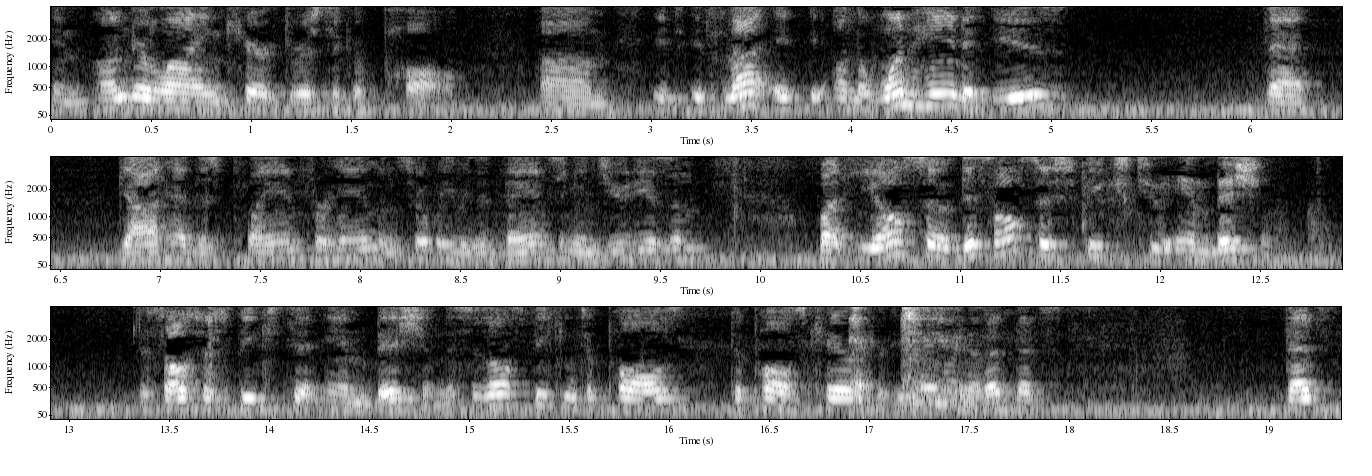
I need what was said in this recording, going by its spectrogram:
an underlying characteristic of Paul. Um, it's, it's not, it, on the one hand, it is that God had this plan for him and so forth. He was advancing in Judaism. But he also, this also speaks to ambition. This also speaks to ambition. This is all speaking to Paul's to Paul's character. You know, that, that's that's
